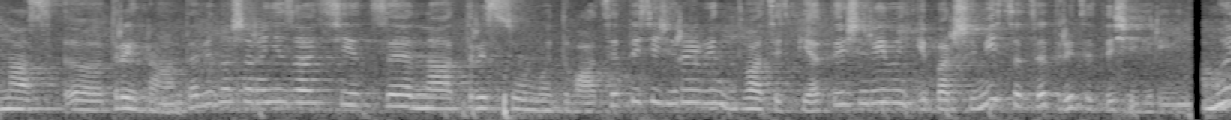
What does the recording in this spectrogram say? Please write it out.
У нас е, три гранти від нашої організації. Це на три суми 20 тисяч гривень, 25 тисяч гривень і перше місце це 30 тисяч гривень. Ми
